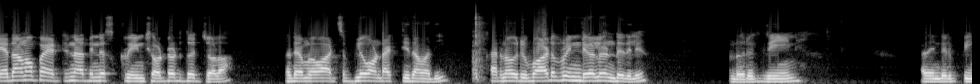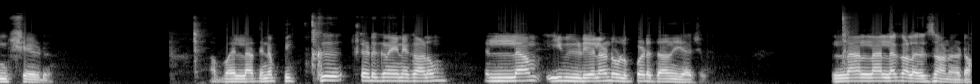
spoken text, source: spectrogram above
ഏതാണോ പാറ്റേൺ അതിന്റെ സ്ക്രീൻഷോട്ട് എടുത്ത് വെച്ചോളാം. എന്നിട്ട് നമ്മൾ വാട്സപ്പിൽ കോൺടാക്ട് ചെയ്താൽ മതി. കാരണം ഒരുപാട് പ്രിന്റുകൾ ഉണ്ട് ഇതിൽ ഒരു ഗ്രീൻ അതിന്റെ ഒരു പിങ്ക് ഷെയ്ഡ് അപ്പോൾ എല്ലാത്തിനും പിക്ക് എടുക്കുന്നതിനേക്കാളും എല്ലാം ഈ വീഡിയോയിലാണ്ട് ഉൾപ്പെടുത്താന്ന് വിചാരിച്ചു. എല്ലാം നല്ല നല്ല കളേഴ്സ് ആണ് കേട്ടോ.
